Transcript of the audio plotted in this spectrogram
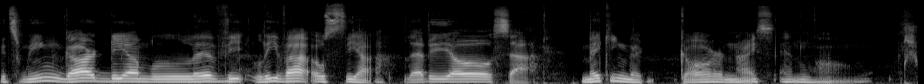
It's Wingardium Levi- Leviosa, Leviosa. making the gar nice and long. That's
